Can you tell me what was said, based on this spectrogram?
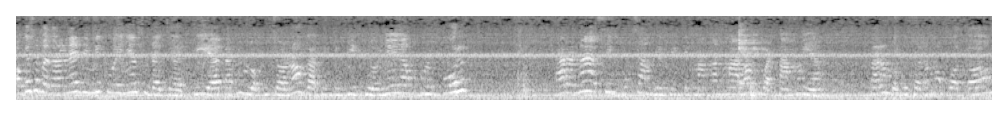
Oke sebetulnya ini jadi ya, tapi Mbak Bicono nggak bikin videonya yang full-full. Karena sibuk sambil bikin makan malam buat tamu ya. Sekarang Mbak Bicono mau potong.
